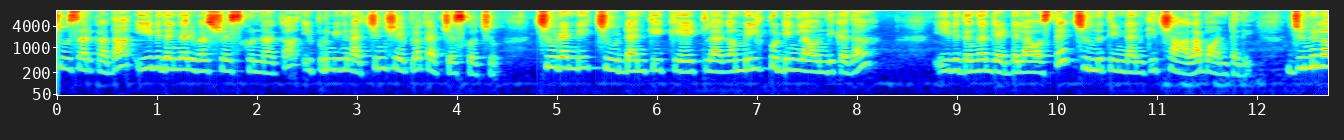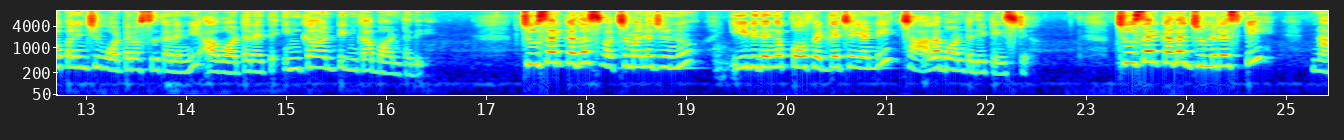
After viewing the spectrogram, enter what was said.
చూసారు కదా ఈ విధంగా రివర్స్ చేసుకున్నాక ఇప్పుడు మీకు నచ్చిన షేప్లో కట్ చేసుకోవచ్చు. చూడండి చూడడానికి కేక్ లాగా మిల్క్ పుడ్డింగ్లా ఉంది కదా. ఈ విధంగా గెడ్డలా వస్తే జున్ను తినడానికి చాలా బాగుంటుంది. జున్ను లోపల నుంచి వాటర్ వస్తుంది కదండి ఆ వాటర్ అయితే ఇంకా అంటే ఇంకా బాగుంటుంది. చూసారు కదా స్వచ్ఛమైన జున్ను? ఈ విధంగా పర్ఫెక్ట్గా చేయండి చాలా బాగుంటుంది టేస్ట్ చూసారు కదా జున్ను రెసిపీ నా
